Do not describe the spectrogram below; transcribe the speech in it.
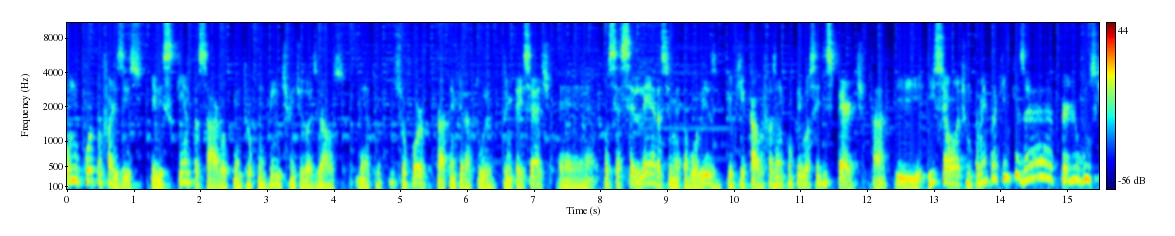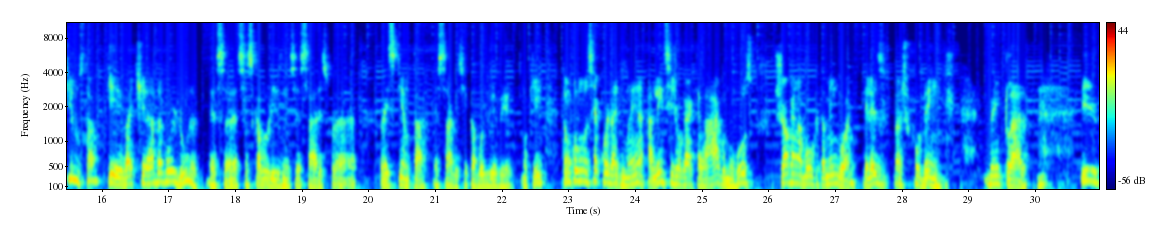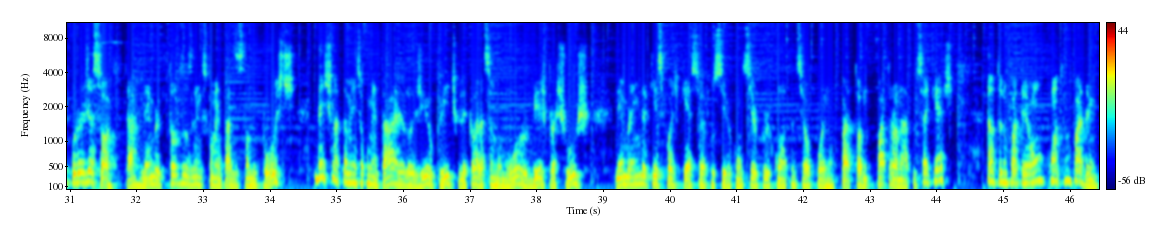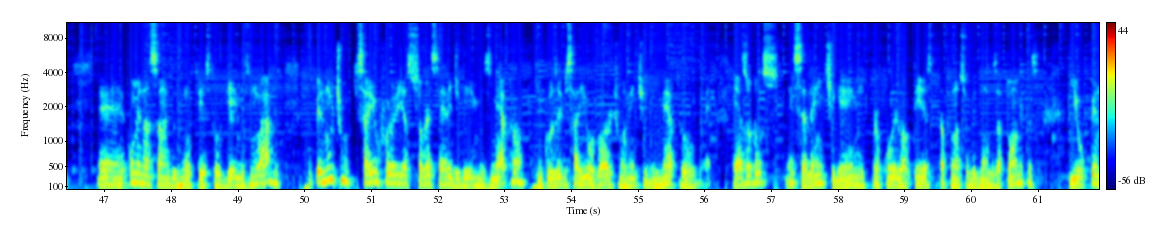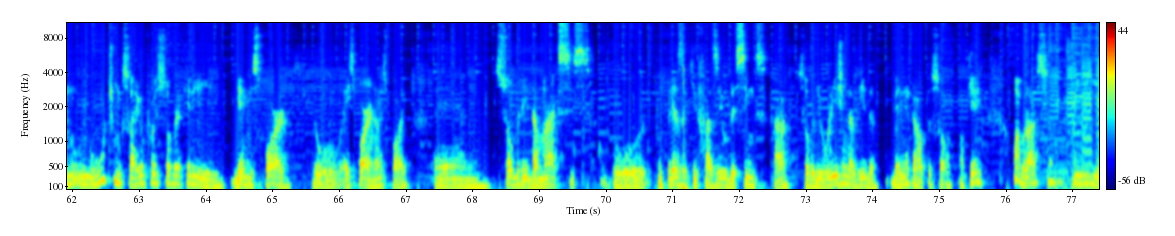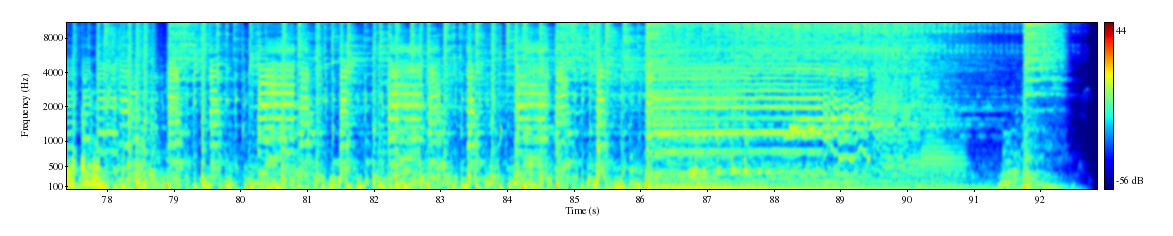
Quando o corpo faz isso, ele esquenta essa água que entrou com 20, 22 graus dentro do seu corpo para a temperatura 37, é, você acelera seu metabolismo e o que acaba fazendo com que você desperte, tá? E isso é ótimo também para quem quiser perder alguns quilos, tá? Porque vai tirar da gordura essa, essas calorias necessárias para para esquentar essa água que você acabou de beber, ok? Então, quando você acordar de manhã, além de você jogar aquela água no rosto, joga na boca também engole, beleza? Acho que ficou bem, bem claro. E por hoje é só, tá? Lembra que todos os links comentados estão no post. Deixe lá também seu comentário, elogio, crítico, declaração de amor, beijo pra Xuxa. Lembra ainda que esse podcast só é possível acontecer por conta do seu apoio no patronato do SciCast, tanto no Patreon quanto no Padrim. É, recomendação dos meus textos Games no Lab. O penúltimo que saiu foi sobre a série de games Metro, que inclusive saiu agora ultimamente em Metro Exodus, excelente game, procure lá o texto, está falando sobre bombas atômicas. E o, penu, o último que saiu foi sobre aquele Game Spore, do, é Spore, não Spoil, é, sobre da Maxis, a empresa que fazia o The Sims, tá? Sobre a origem da vida. Bem legal, pessoal, ok? Um abraço e até amanhã.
